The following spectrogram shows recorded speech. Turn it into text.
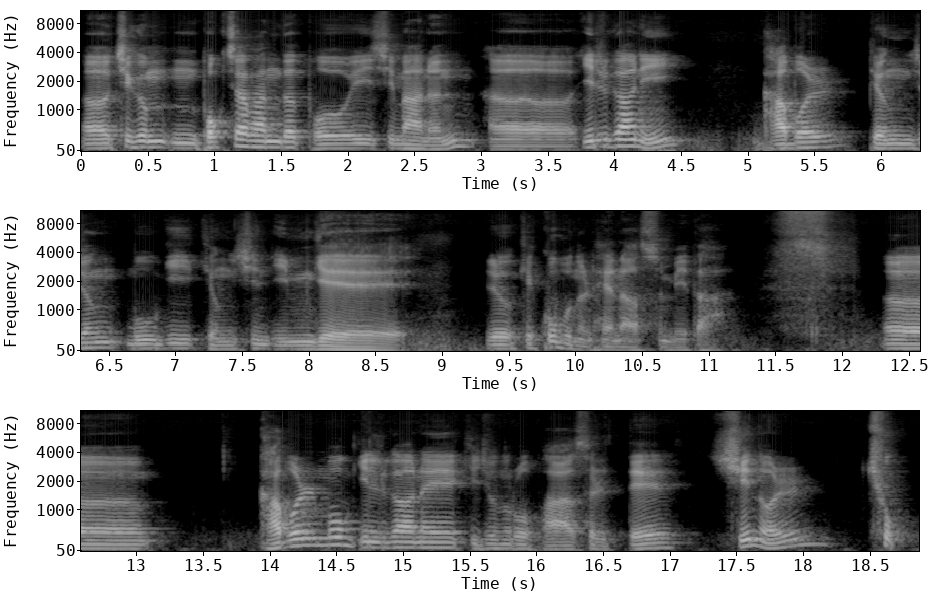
어, 지금 음, 복잡한 듯 보이지만은 어, 일간이 갑을, 병정, 무기, 경신, 임계 이렇게 구분을 해놨습니다. 어, 갑을목 일간의 기준으로 봤을 때 신월, 축,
